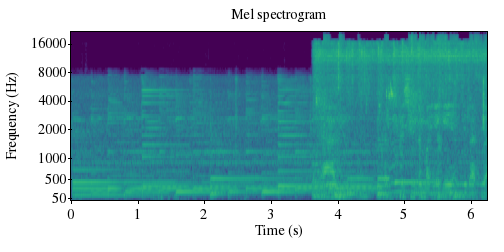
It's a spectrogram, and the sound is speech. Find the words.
Yan. Kasi na maigi ang tilapia.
